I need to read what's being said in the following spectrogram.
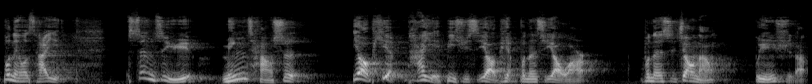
不能有差异。甚至于名厂是药片，它也必须是药片，不能是药丸不能是胶囊，不允许的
